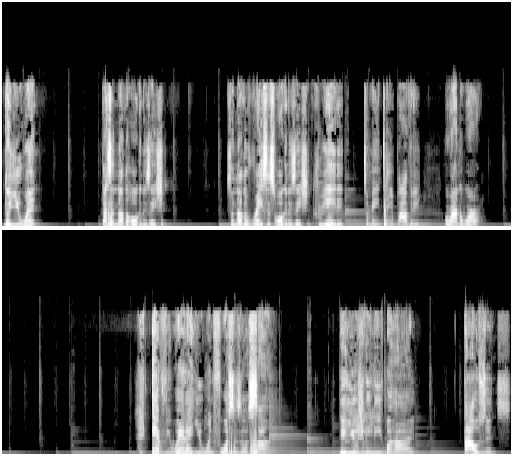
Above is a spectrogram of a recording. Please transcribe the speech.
The UN, that's another organization. It's another racist organization created to maintain poverty around the world. Everywhere that UN forces are assigned, they usually leave behind thousands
